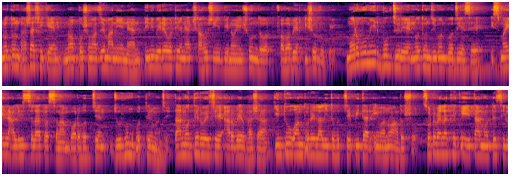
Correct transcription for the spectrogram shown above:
নতুন ভাষা শিখেন, নব্য সমাজে মানিয়ে নেন। তিনি বেড়ে ওঠেন এক সাহসী, বিনয়ী, সুন্দর, স্বভাবের কিশোর রূপে। মরুভূমির বুক জুড়ে নতুন জীবন গজিয়েছে ইসমাইল আলহিসাল্লাম বড় হচ্ছেন জুরহুম গোত্রের মাঝে। তার মধ্যে রয়েছে আরবের ভাষা, কিন্তু অন্তরে লালিত হচ্ছে পিতার ইমান ও আদর্শ। ছোটবেলা থেকেই তার মধ্যে ছিল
